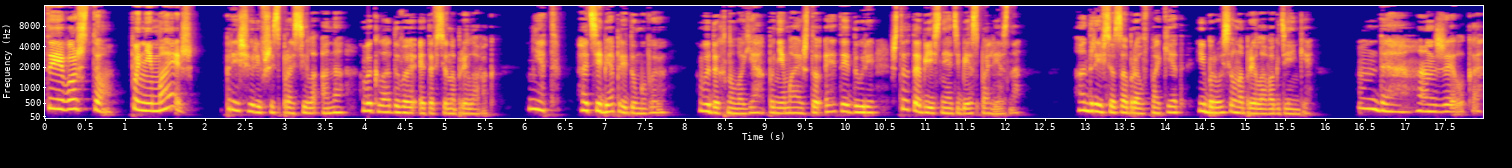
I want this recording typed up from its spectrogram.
«Ты его что, понимаешь?» Прищурившись, спросила она, выкладывая это все на прилавок. «Нет, от себя придумываю». Выдохнула я, понимая, что этой дуре что-то объяснять бесполезно. Андрей все собрал в пакет и бросил на прилавок деньги. «Да, Анжелка»,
